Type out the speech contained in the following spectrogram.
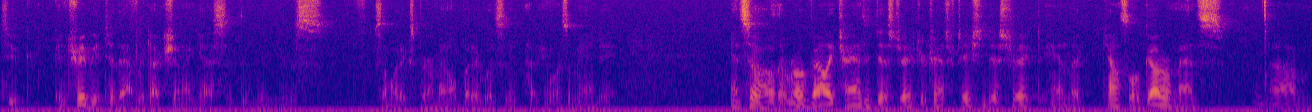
to contribute to that reduction. I guess it, it was somewhat experimental, but it was it was a mandate. And so the Rogue Valley Transit District or Transportation District and the Council of Governments um,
